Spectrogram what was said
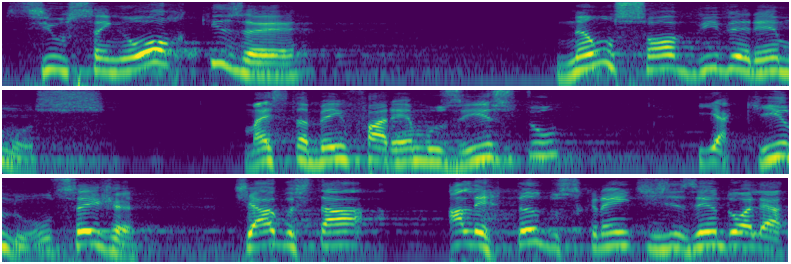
se o Senhor quiser, não só viveremos, mas também faremos isto e aquilo, ou seja, Tiago está alertando os crentes, dizendo: olha,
